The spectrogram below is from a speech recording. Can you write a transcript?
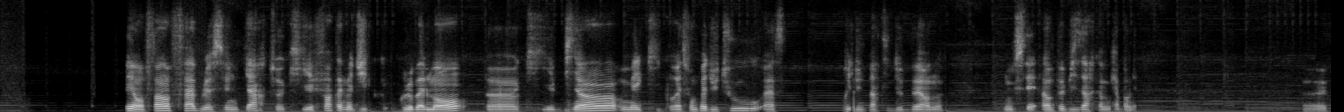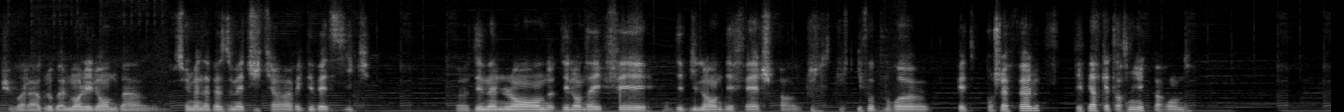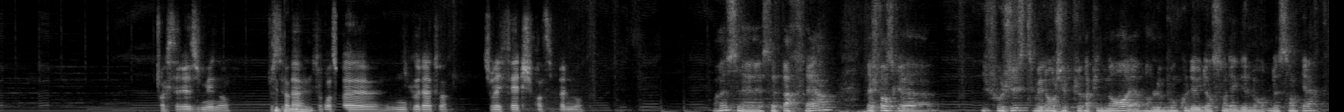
Et enfin, Fable, c'est une carte qui est forte à Magic globalement, euh, qui est bien, mais qui correspond pas du tout à d'une partie de Burn. Donc c'est un peu bizarre comme carte. Euh, et puis voilà, globalement, les landes, bah, c'est une mana base de Magic hein, avec des basiques, euh, des manlands, des landes à effet, des bilans, des fetch, enfin, tout, ce qu'il faut pour, euh, pour shuffle et perdre 14 minutes par ronde. Je crois que c'est résumé, non? Je sais pas, tu penses pas, euh, Nicolas, toi? Sur les fetch principalement Ouais, c'est parfait. Hein. je pense que il faut juste mélanger plus rapidement et avoir le bon coup d'œil dans son deck de, 100 cartes.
